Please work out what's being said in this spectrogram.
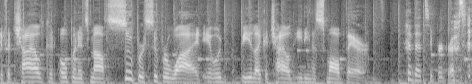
If a child could open its mouth super, super wide, it would be like a child eating a small bear. That's super gross.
